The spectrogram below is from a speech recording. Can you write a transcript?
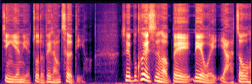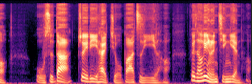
禁烟也做得非常彻底，所以不愧是哈被列为亚洲哈五十大最厉害酒吧之一了哈，非常令人惊艳哈。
